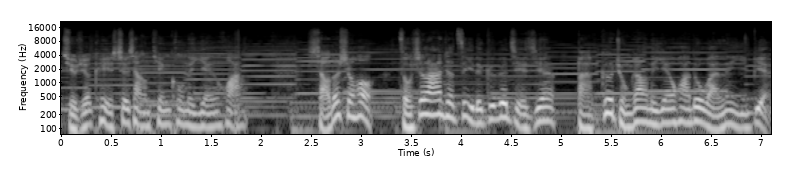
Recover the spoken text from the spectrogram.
举着可以射向天空的烟花。小的时候总是拉着自己的哥哥姐姐，把各种各样的烟花都玩了一遍。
